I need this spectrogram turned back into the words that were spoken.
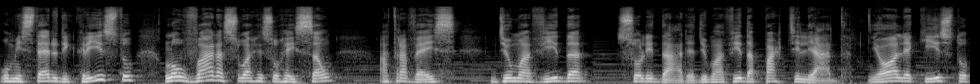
o mistério de Cristo, louvar a sua ressurreição através de uma vida solidária, de uma vida partilhada. E olha que isto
